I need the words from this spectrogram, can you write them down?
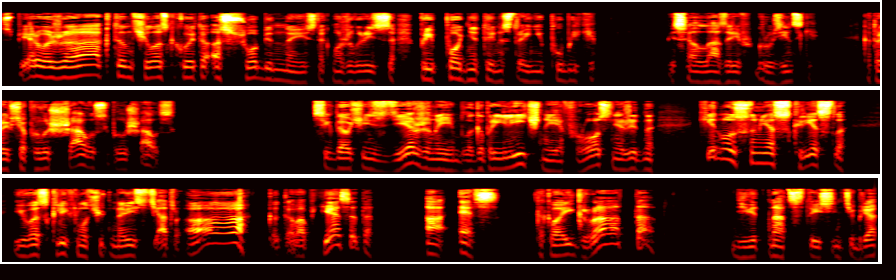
С первого же акта началось какое-то особенное, если так можно выразиться, приподнятое настроение публики, писал Лазарев Грузинский, который все повышалось и повышалось. Всегда очень сдержанный и благоприличный Эфрос неожиданно кинулся на меня с кресла и воскликнул чуть на весь театр. «А, какова пьеса-то? А.С. Какова игра-то?» 19 сентября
